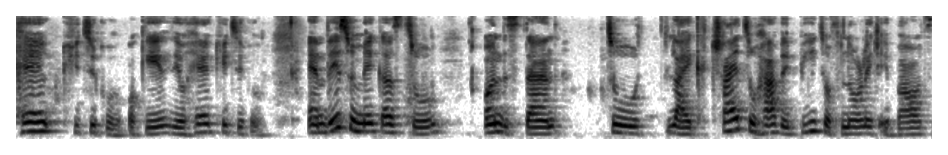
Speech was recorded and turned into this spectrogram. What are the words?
hair cuticle, okay, your hair cuticle. And this will make us to understand to like try to have a bit of knowledge about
